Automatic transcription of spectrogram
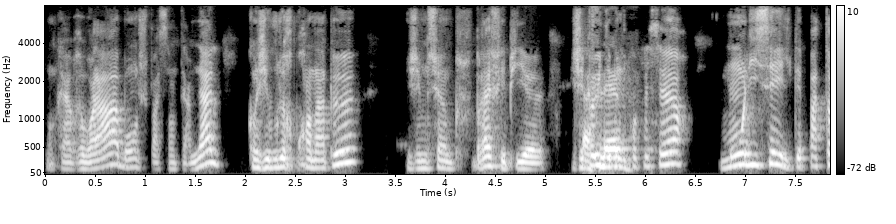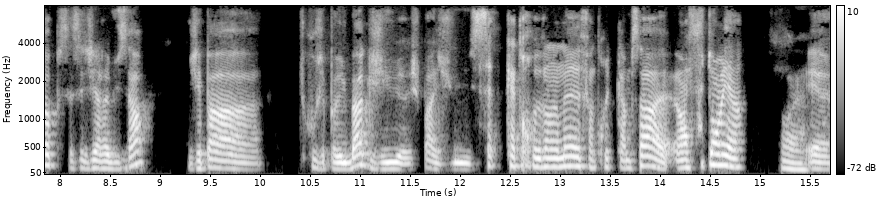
Donc, après, voilà, bon, je suis passé en terminale. Quand j'ai voulu reprendre un peu, je me suis bref et puis euh, j'ai pas eu de bons professeurs mon lycée il était pas top ça c'est j'ai revu ça j'ai pas du coup j'ai pas eu le bac j'ai eu je sais pas j'ai eu 7,89 un truc comme ça en foutant rien et, euh,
